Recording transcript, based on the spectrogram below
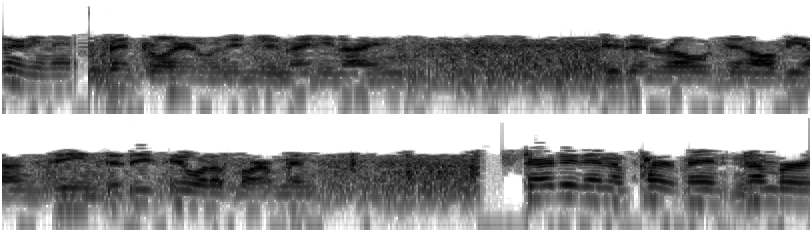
39. Central Ironwood Engine 99 is en route and I'll be on scene. Did they say what apartment? Started in apartment number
